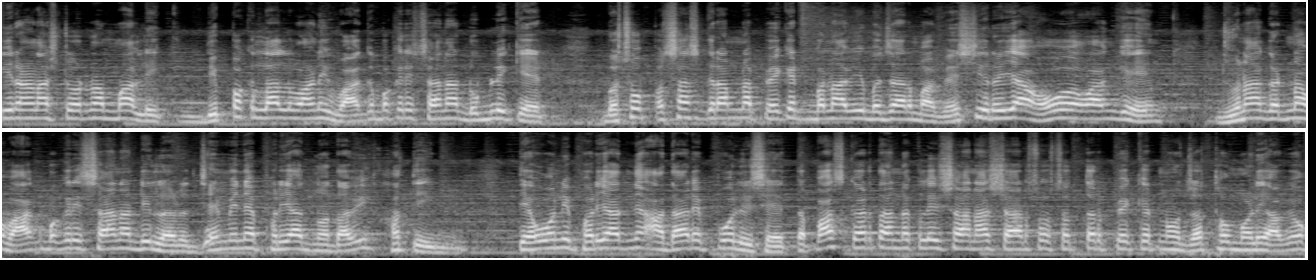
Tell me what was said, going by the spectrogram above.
કિરાણા સ્ટોરના માલિક દીપક લાલવાણી વાઘબકરી શાના ડુપ્લિકેટ બસો પચાસ ગ્રામના પેકેટ બનાવી બજારમાં વેચી રહ્યા હોવા અંગે જૂનાગઢના વાઘબકરી શાના ડીલર જેમીને ફરિયાદ નોંધાવી હતી. તેઓની ફરિયાદને આધારે પોલીસે તપાસ કરતા નકલી શાના ચારસો સત્તર પેકેટનો જથ્થો મળી આવ્યો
